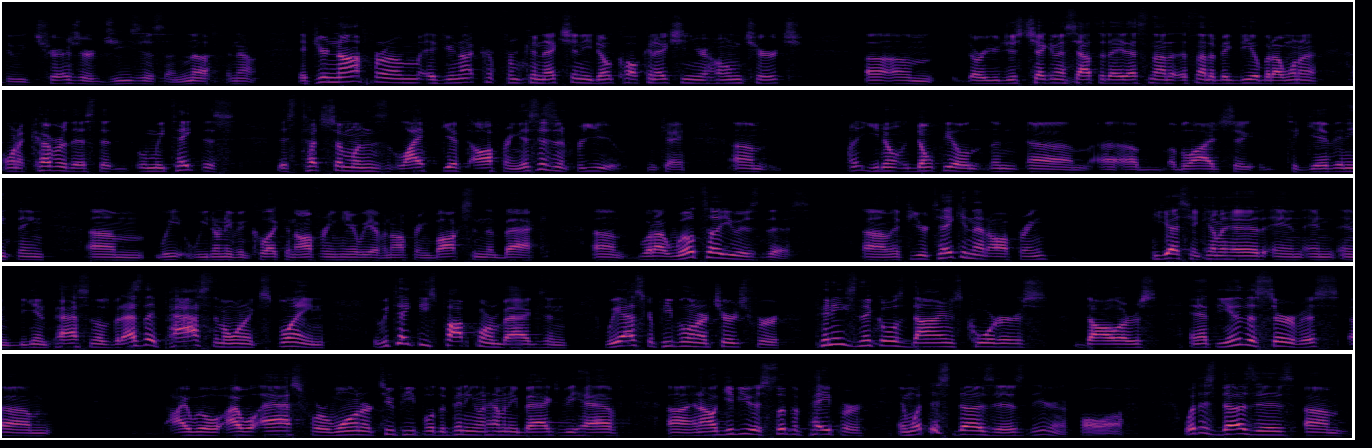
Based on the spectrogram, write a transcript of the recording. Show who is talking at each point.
Speaker 1: Do we treasure Jesus enough? Now, if you're not from if you're not from Connection, you don't call Connection your home church, um, or you're just checking us out today. That's not a, that's not a big deal. But I want to I want to cover this that when we take this this touch someone's life gift offering, this isn't for you. Okay. Um, you don't don't feel um, uh, obliged to, to give anything. Um, we we don't even collect an offering here. We have an offering box in the back. Um, what I will tell you is this: um, if you're taking that offering, you guys can come ahead and, and, and begin passing those. But as they pass them, I want to explain. We take these popcorn bags and we ask our people in our church for pennies, nickels, dimes, quarters, dollars. And at the end of the service, um, I will, I will ask for one or two people, depending on how many bags we have, uh, and I'll give you a slip of paper. And what this does is, they're going to fall off. What this does is, um,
